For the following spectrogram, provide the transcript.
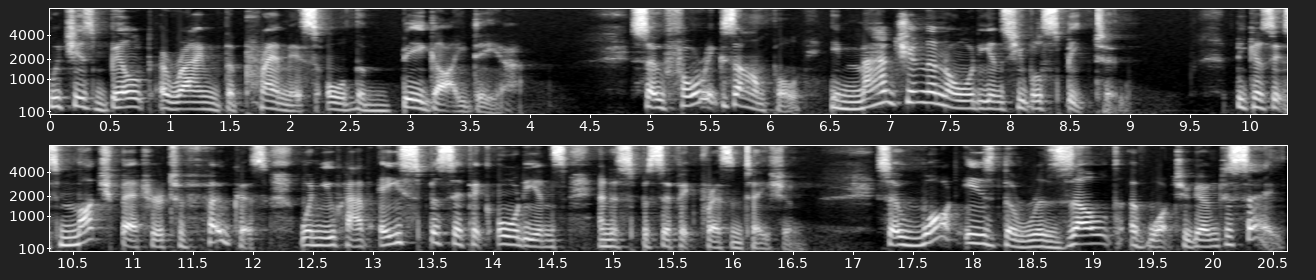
which is built around the premise or the big idea. So for example, imagine an audience you will speak to because it's much better to focus when you have a specific audience and a specific presentation. So what is the result of what you're going to say?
